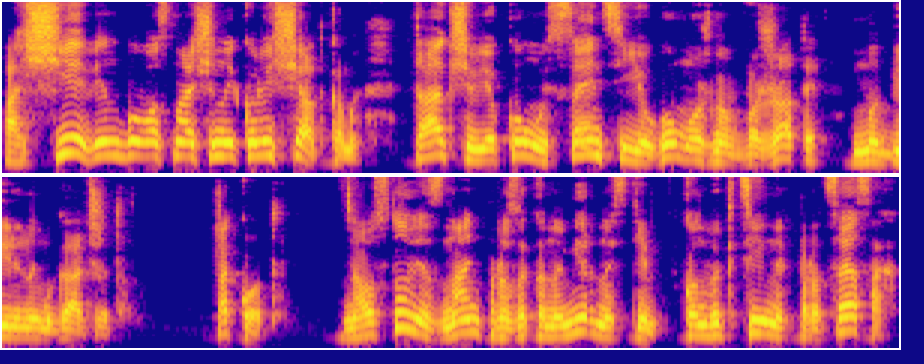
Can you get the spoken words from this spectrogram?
А ще він був оснащений коліщатками, так що в якомусь сенсі його можна вважати мобільним гаджетом. Так от. На основі знань про закономірності в конвекційних процесах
